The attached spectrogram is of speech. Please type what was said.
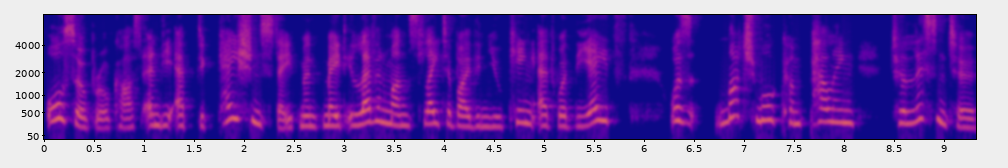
also broadcast, and the abdication statement made 11 months later by the new king, Edward VIII, was much more compelling to listen to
